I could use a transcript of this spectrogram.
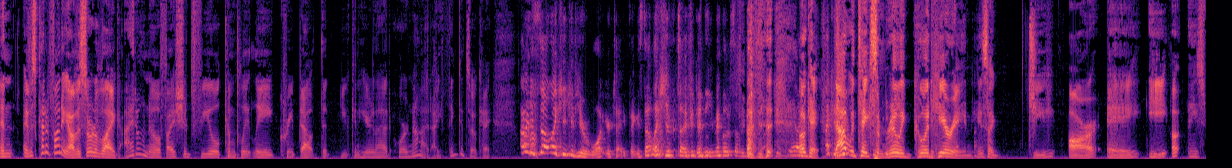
and it was kind of funny. I was sort of like, I don't know if I should feel completely creeped out that you can hear that or not. I think it's okay. I mean, it's not like he could hear what you're typing. It's not like you're typing an email or something. Like, okay, that would take some really good hearing. He's like, G R A E. Oh, he's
